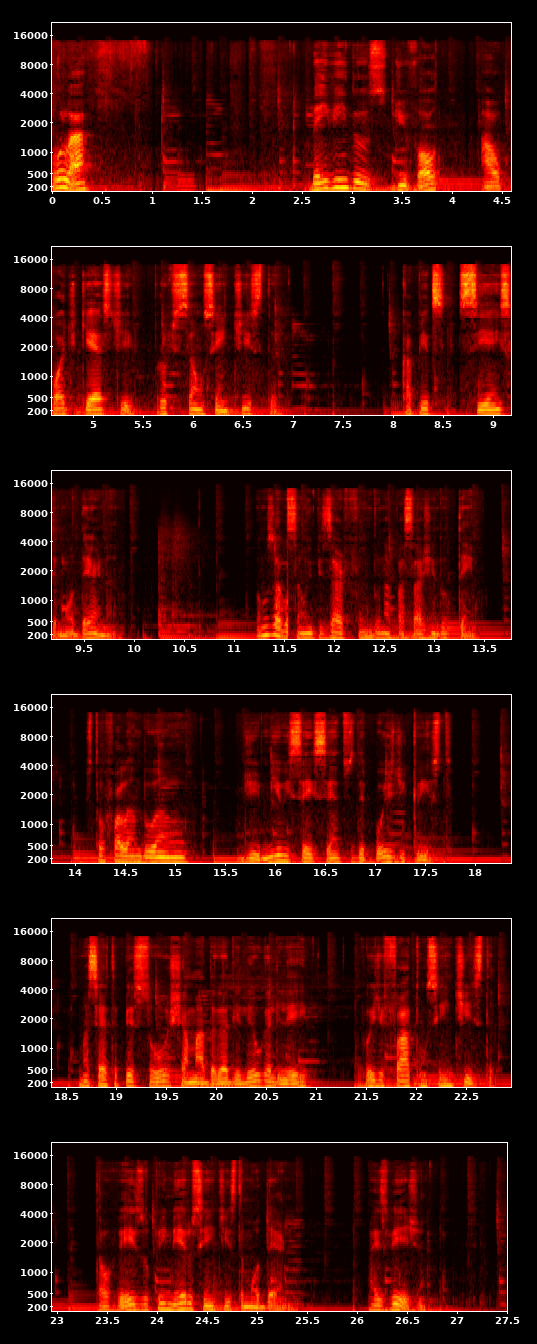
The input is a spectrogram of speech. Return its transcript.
Olá, bem-vindos de volta ao podcast Profissão Cientista, capítulo Ciência Moderna. Vamos agora pisar fundo na passagem do tempo. Estou falando do ano de 1600 depois de Cristo. Uma certa pessoa chamada Galileu Galilei foi de fato um cientista, talvez o primeiro cientista moderno. Mas veja,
